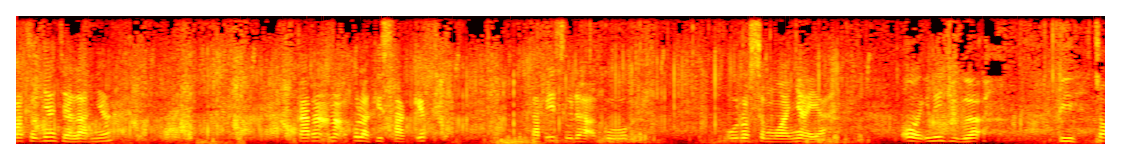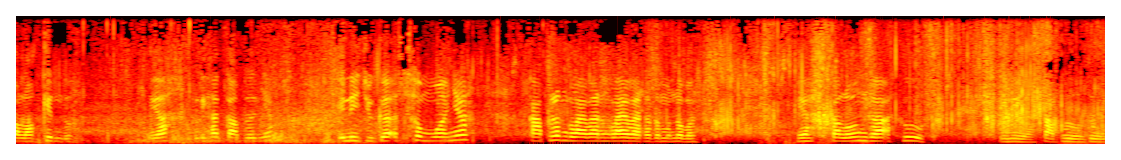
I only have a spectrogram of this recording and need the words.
Maksudnya jalannya karena anakku lagi sakit tapi sudah aku urus semuanya ya. Oh ini juga dicolokin tuh. Ya lihat kabelnya. Ini juga semuanya kabel ngelewer-ngelewer teman-teman. Ya kalau enggak huh ini ya kabel tuh.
